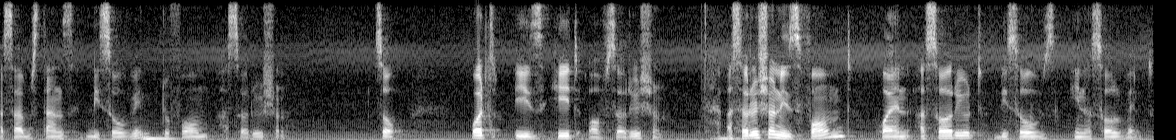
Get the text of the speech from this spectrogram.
a substance dissolving to form a solution. So, what is heat of solution? A solution is formed when a solute dissolves in a solvent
